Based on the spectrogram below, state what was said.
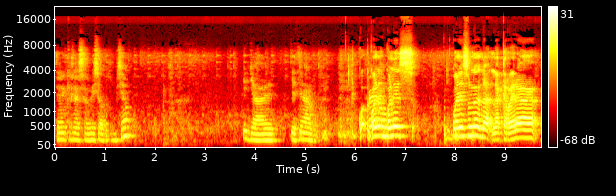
Tiene que ser servicio de transmisión. Y ya. eh, Ya tiene algo. ¿cu- pero- ¿cuál, cuál es, cuál es una- la, la carrera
